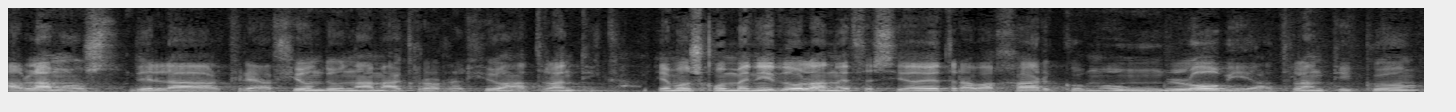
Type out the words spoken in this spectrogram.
Hablamos de la creación de una macroregión atlántica. Hemos convenido la necesidad de trabajar como un lobby atlántico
